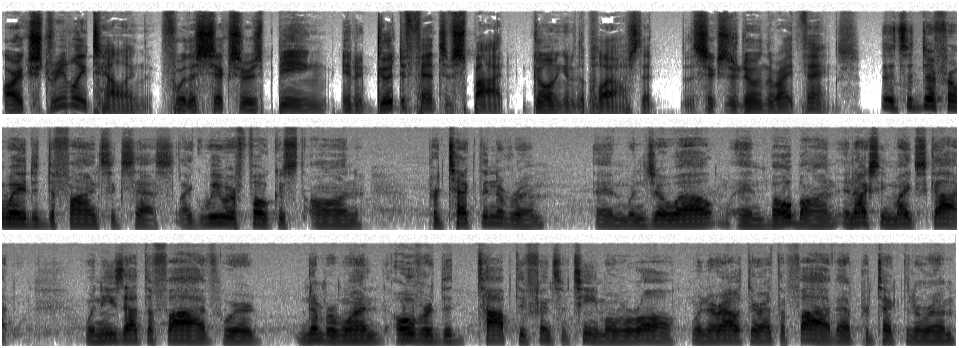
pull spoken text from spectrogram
are extremely telling for the Sixers being in a good defensive spot going into the playoffs, that the Sixers are doing the right things. It's a different way to define success. Like we were focused on protecting the rim. And when Joel and Boban, and actually Mike Scott, when he's at the five, we're number one over the top defensive team overall when they're out there at the five at protecting the rim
